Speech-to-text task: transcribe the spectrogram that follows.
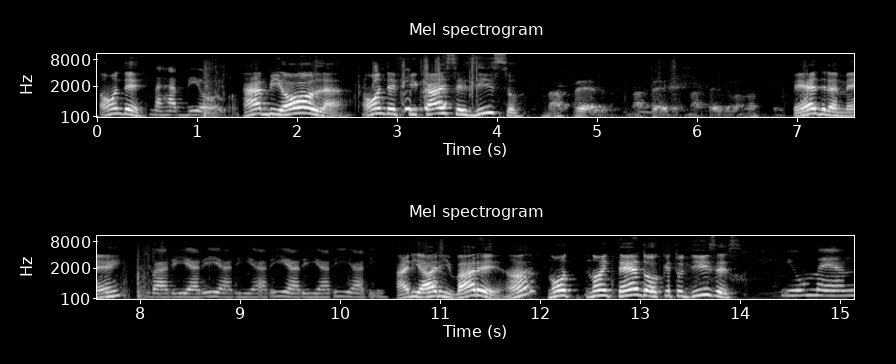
Onde? Na rabiola. Rabiola. Onde ficastes isso? na pedra, na pedra, na pedra, lá na frente. Pedra, man. Bari, ari, ari, ari, ari, ari, ari. Ari, ari, vare? Hã? Não, não entendo o que tu dizes. Human.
